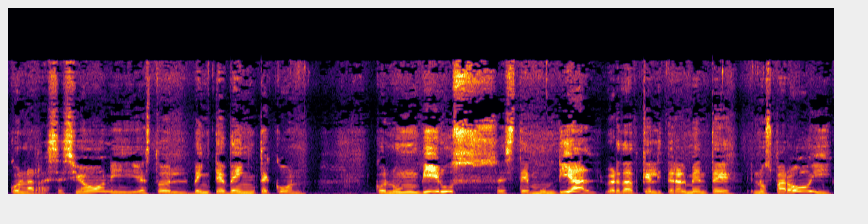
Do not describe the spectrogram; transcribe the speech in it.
con la recesión y esto el 2020 con, con un virus este, mundial, ¿verdad? Que literalmente nos paró y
